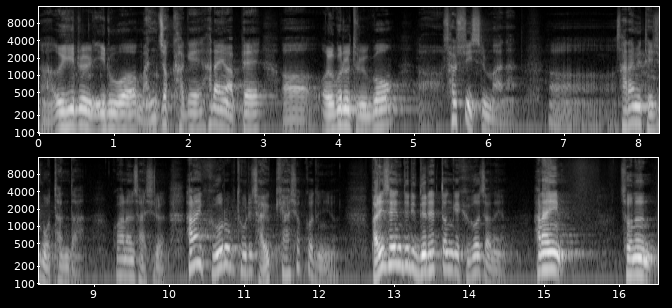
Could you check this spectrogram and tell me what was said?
어, 의를 이루어 만족하게 하나님 앞에 어, 얼굴을 들고 어, 설수 있을 만한 사람이 되지 못한다고 하는 사실을 하나님 그거로부터 우리 자유케 하셨거든요. 바리새인들이 늘 했던 게 그거잖아요. 하나님 저는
